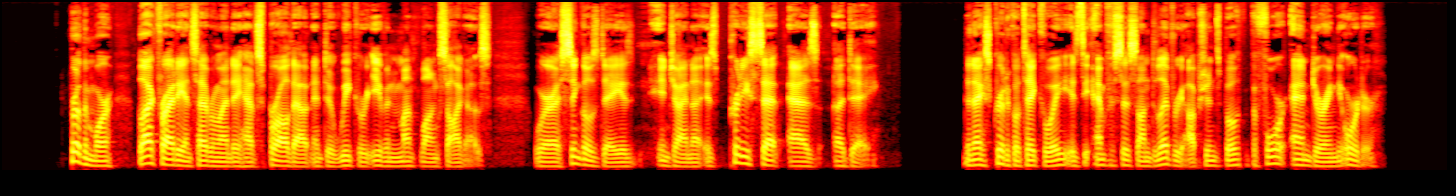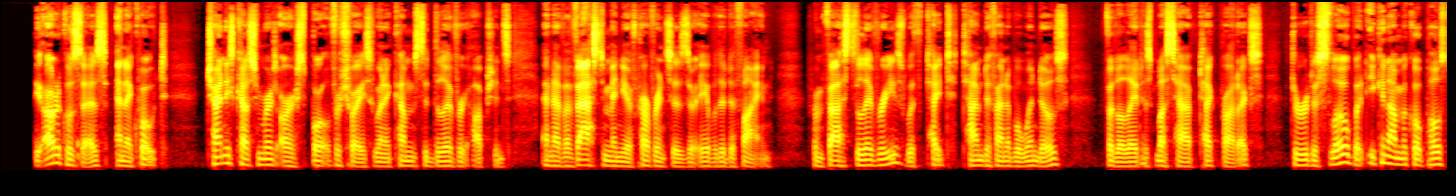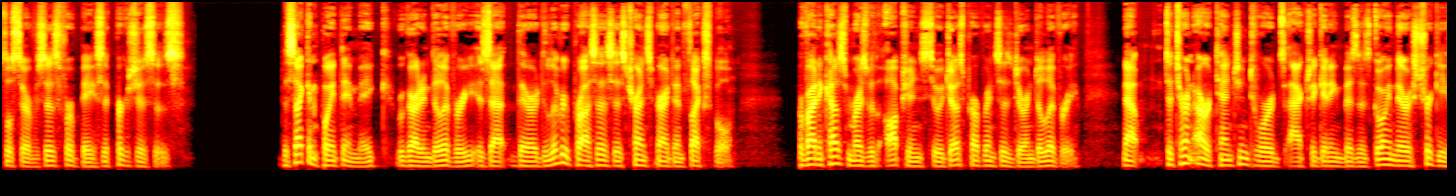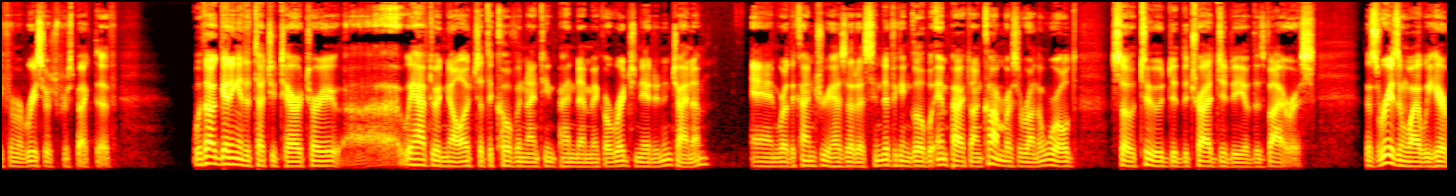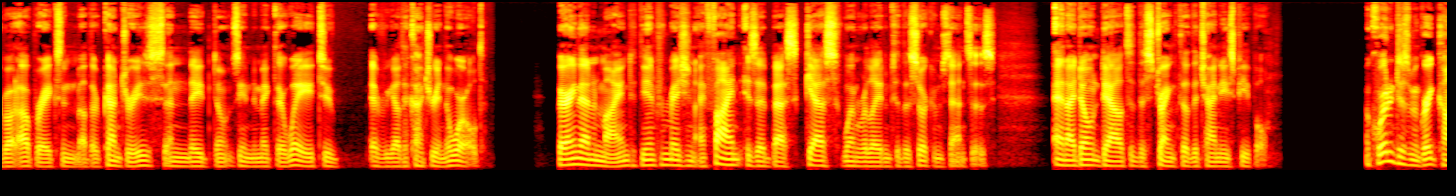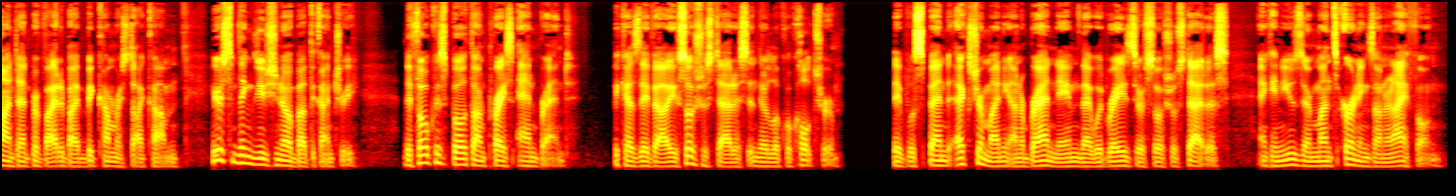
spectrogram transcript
Furthermore, Black Friday and Cyber Monday have sprawled out into week or even month long sagas, whereas Singles Day in China is pretty set as a day. The next critical takeaway is the emphasis on delivery options both before and during the order. The article says, and I quote, Chinese customers are spoiled for choice when it comes to delivery options and have a vast menu of preferences they're able to define. From fast deliveries with tight, time definable windows for the latest must have tech products, through to slow but economical postal services for basic purchases. The second point they make regarding delivery is that their delivery process is transparent and flexible, providing customers with options to adjust preferences during delivery. Now, to turn our attention towards actually getting business going there is tricky from a research perspective. Without getting into touchy territory, uh, we have to acknowledge that the COVID 19 pandemic originated in China, and where the country has had a significant global impact on commerce around the world, so too did the tragedy of this virus. There's a reason why we hear about outbreaks in other countries, and they don't seem to make their way to every other country in the world. Bearing that in mind, the information I find is a best guess when relating to the circumstances, and I don't doubt the strength of the Chinese people. According to some great content provided by BigCommerce.com, here's some things you should know about the country. They focus both on price and brand, because they value social status in their local culture. They will spend extra money on a brand name that would raise their social status and can use their month's earnings on an iPhone.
